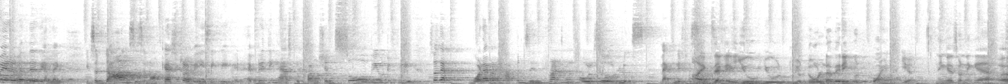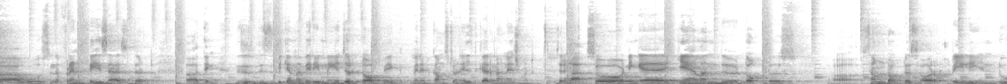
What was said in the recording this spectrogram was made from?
பேர் வந்து like it's a dance it's an orchestra basically everything has to function so beautifully so that whatever happens in front also looks magnificent exactly. You you you told a very good point here. நீங்க சொன்னீங்க the front face as that uh, thing. This is this has become a very major topic when it comes to an healthcare management. சரிங்களா ஸோ நீங்க ஏன் வந்து டாக்டர்ஸ் சம் டாக்டர்ஸ் ஆர் ரியலி இன் டு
